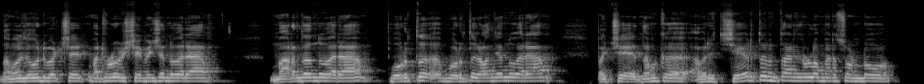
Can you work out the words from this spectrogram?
നമ്മൾ ഒരു പക്ഷേ മറ്റുള്ളവർ ക്ഷമിച്ചെന്ന് വരാം മറന്നെന്ന് വരാം പുറത്ത് പുറത്ത് കളഞ്ഞെന്ന് വരാം. പക്ഷേ നമുക്ക് അവരെ ചേർത്ത് നിർത്താനുള്ള മനസ്സുണ്ടോ?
